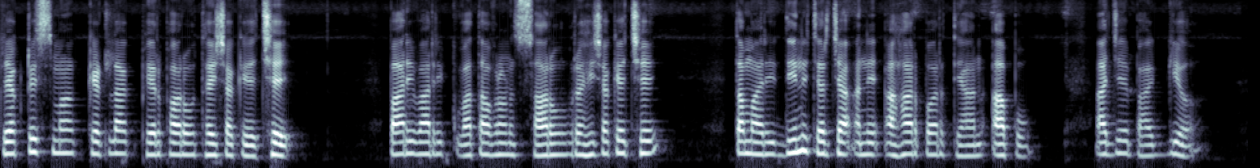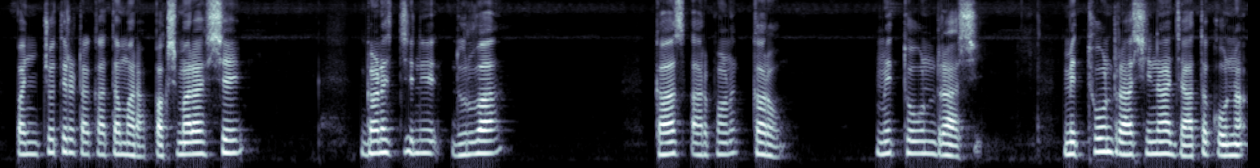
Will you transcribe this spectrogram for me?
પ્રેક્ટિસમાં કેટલાક ફેરફારો થઈ શકે છે. પારિવારિક વાતાવરણ સારું રહી શકે છે. તમારી દિનચર્ચા અને આહાર પર ધ્યાન આપો. આજે ભાગ્ય પંચોતેર ટકા તમારા પક્ષમાં રહેશે. ગણેશજીને દુર્વા ઘાસ અર્પણ કરો. મિથુન રાશિ મિથુન રાશિના જાતકોના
